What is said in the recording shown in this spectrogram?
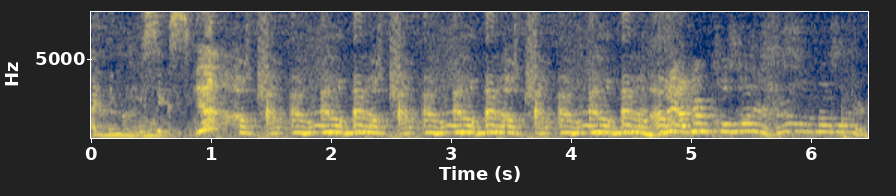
I think we succeeded. Ow, ow, ow, ow, ow, ow, ow, ow, ow, ow, ow, ow, ow, Put it ow. under cold water. Put it under cold water.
